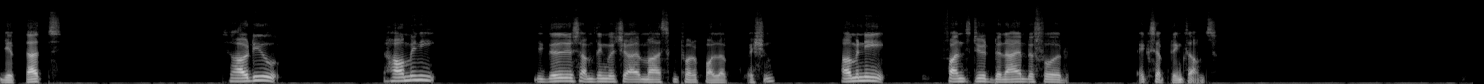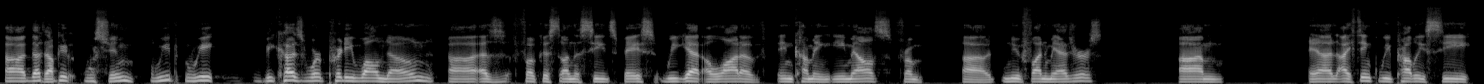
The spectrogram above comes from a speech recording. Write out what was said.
Yep, that's so. How do you? How many this is something which I'm asking for a follow up question. How many funds do you deny before accepting sums? Uh, that's a good question. We we because we're pretty well known uh, as focused on the seed space, we get a lot of incoming emails from uh, new fund managers, um, and I think we probably see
